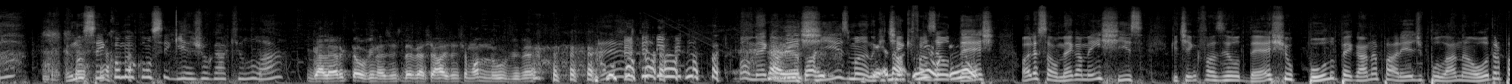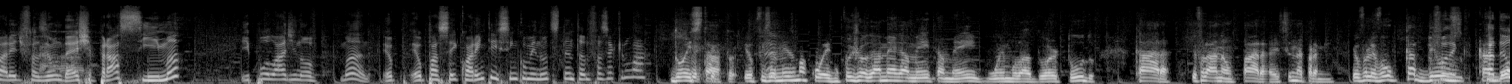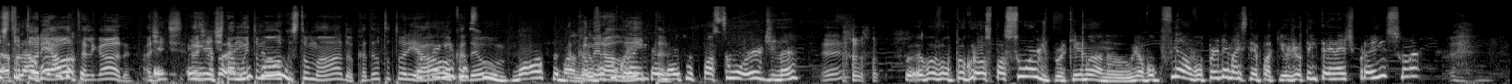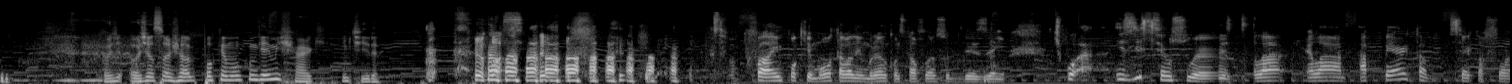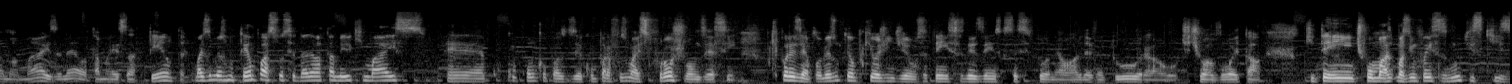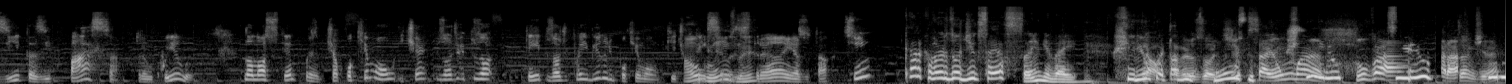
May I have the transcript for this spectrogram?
Eu não sei como eu conseguia jogar aquilo lá. Galera que tá ouvindo a gente deve achar a gente uma noob, né? O Mega Não, eu Man tô- X, mano, que Não, tinha que fazer eu- o eu- dash. Olha só, o Mega Man X, que tinha que fazer o dash, o pulo, pegar na parede, pular na outra parede, fazer um dash pra cima e pular de novo. Mano, eu, eu passei 45 minutos tentando fazer aquilo lá. Dois, Tato. Eu fiz a mesma coisa. Fui jogar Mega Man também, o emulador, tudo. Cara, eu falei, ah, não, para, isso não é pra mim. Eu falei, vou, cadê Eu falei, os. cadê os Eu falei, ah, tutorial, tá ligado? A gente, a É, gente tá é, muito então- mal acostumado. Cadê o Eu tutorial? Cadê falei o. assim, Nossa, mano, eu câmera vou procurar lenta? na internet os password, né? É, Eu vou, vou procurar os password, porque, mano, eu já vou pro final, vou perder mais tempo aqui. Hoje eu tenho internet pra isso, né? hoje, hoje eu só jogo Pokémon com Game Shark. Mentira. Por falar em Pokémon, eu tava lembrando quando você tava falando sobre desenho. Tipo, existe censura, ela, ela aperta de certa forma mais, né? Ela tá mais atenta, mas ao mesmo tempo a sociedade ela tá meio que mais. é, co- como que eu posso dizer? Com parafuso mais frouxo, vamos dizer assim. Porque, por exemplo, ao mesmo tempo que hoje em dia você tem esses desenhos que você citou, né? A Hora da Aventura, o Titio Avô e tal, que tem, tipo, umas, umas influências muito esquisitas e passa tranquilo. No nosso tempo, por exemplo, tinha Pokémon e tinha episódio, episódio tem episódio proibido de Pokémon, que tipo, tem Alguns, cenas né? estranhas e tal. Sim, Cara, Cavaleiro do Zodíaco saía sangue, velho. Shiryu Não, cortava Cavaleiro Zodíaco saiu uma Shiryu, chuva Shiryu, para sangue, né?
